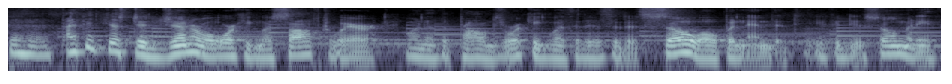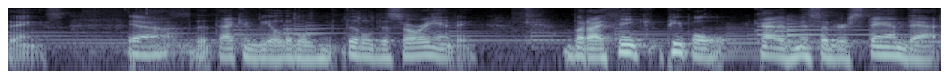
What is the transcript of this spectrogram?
Mm -hmm. I think just in general, working with software, one of the problems working with it is that it's so open-ended. You can do so many things yeah. Uh, that that can be a little, little disorienting. But I think people kind of misunderstand that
